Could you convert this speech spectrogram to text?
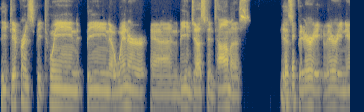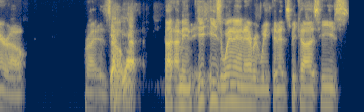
the difference between being a winner and being Justin Thomas is very, very narrow. Right. So, yeah. yeah. I, I mean, he, he's winning every week, and it's because he's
